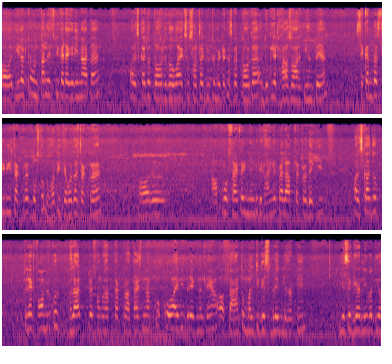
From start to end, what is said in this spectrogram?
और ये ट्रैक्टर उनतालीस एच कैटेगरी में आता है। और इसका जो टॉर्क लगा हुआ है, एक सौ सड़सठ न्यूटन मीटर का इसका टॉर्क है, जो कि अठारह सौ आर पी एम पे है। सिकंदर सीरीज़ ट्रैक्टर है। दोस्तों, बहुत ही ज़बरदस्त ट्रैक्टर है। और आपको साइड का इंजन भी दिखाएँगे। पहले आप ट्रैक्टर देखिए। और इसका जो प्लेटफॉर्म बिल्कुल फ्लैट प्लेटफॉर्म का ट्रैक्टर आता है। इसमें आपको ओ आई ब्रेक मिलते हैं। और चाहें तो मल्टी डिस्क ब्रेक भी ले सकते हैं। जैसे गियर लीवर दिया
